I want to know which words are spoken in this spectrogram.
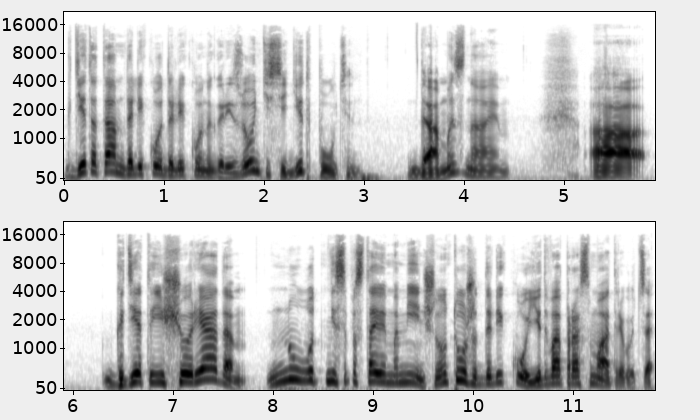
Где-то там далеко-далеко на горизонте сидит Путин. Да, мы знаем. А, где-то еще рядом, ну вот несопоставимо меньше, но тоже далеко, едва просматриваются,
